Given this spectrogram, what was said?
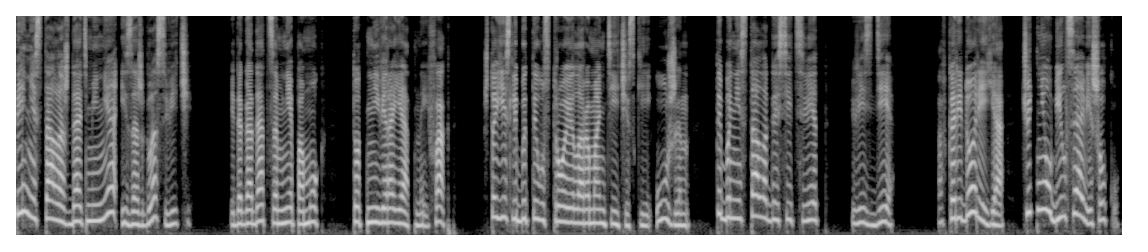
Ты не стала ждать меня и зажгла свечи. И догадаться мне помог тот невероятный факт, что если бы ты устроила романтический ужин, ты бы не стала гасить свет везде. А в коридоре я чуть не убился о вешалку.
